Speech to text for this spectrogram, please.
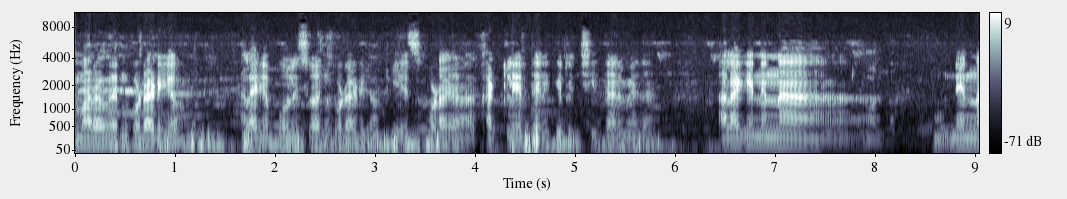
ఎంఆర్ఓ గారిని కూడా అడిగాం. అలాగే పోలీసు వారిని కూడా అడిగాం. కేసు కూడా కట్టలేదు దాని గురించి దాని మీద. అలాగే నిన్న నిన్న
